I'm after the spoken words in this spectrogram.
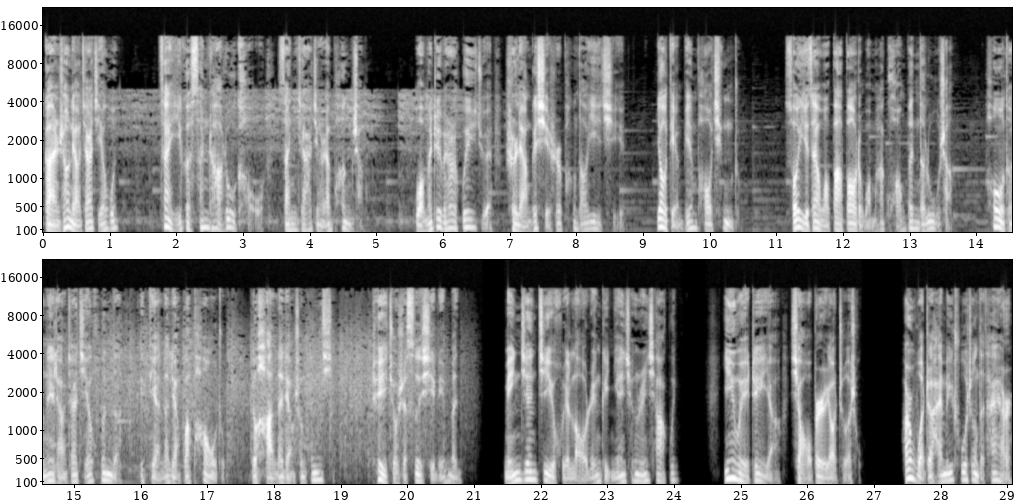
赶上两家结婚，在一个三岔路口，三家竟然碰上了。我们这边的规矩是两个喜事碰到一起，要点鞭炮庆祝，所以在我爸抱着我妈狂奔的路上，后头那两家结婚的给点了两挂炮竹，又喊了两声恭喜。这就是四喜临门，民间忌讳老人给年轻人下跪，因为这样小辈儿要折寿。而我这还没出生的胎儿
